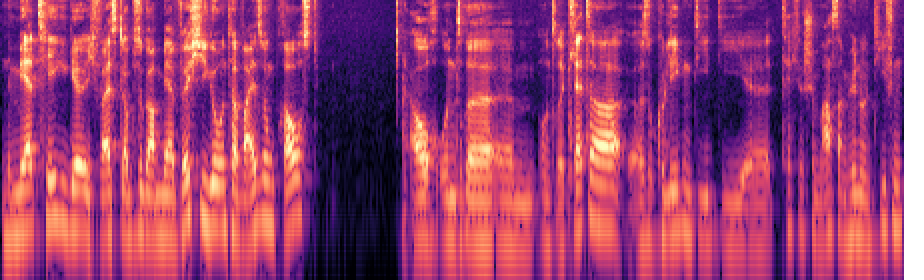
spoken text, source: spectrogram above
eine mehrtägige, ich weiß, glaube sogar mehrwöchige Unterweisung brauchst auch unsere, ähm, unsere Kletter, also Kollegen, die die äh, technische Maßnahmen Höhen und Tiefen,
